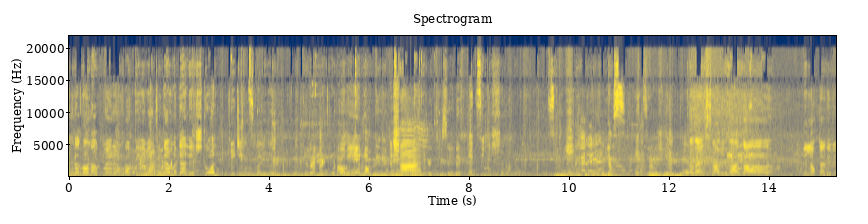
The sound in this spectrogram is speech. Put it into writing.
ಅಂಡರ್ಗ್ರೌಂಡ್ ಅಕ್ವೇರಿಯಂಗೆ ಹೋಗ್ತಿದ್ದೀವಿ ಅನ್ಸುತ್ತೆ. ಮತ್ತೆ ಅಲ್ಲಿ ಸ್ಟೋನ್ ಪಿಜಿನ್ಸ್ಗಳಿದೆ ಅದೇ ಎಲ್ಲ ಎಕ್ಸಿಬಿಷನ್ ಇದೆ ಎಕ್ಸಿಬಿಷನ್ ನಾವಿವಾಗ ಎಲ್ಲಿ ಹೋಗ್ತಾ ಇದ್ದೀವಿ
